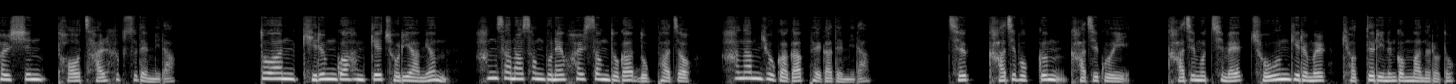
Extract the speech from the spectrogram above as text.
훨씬 더 잘 흡수됩니다. 또한 기름과 함께 조리하면 항산화 성분의 활성도가 높아져 항암 효과가 배가 됩니다. 즉, 가지볶음, 가지구이, 가지무침에 좋은 기름을 곁들이는 것만으로도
